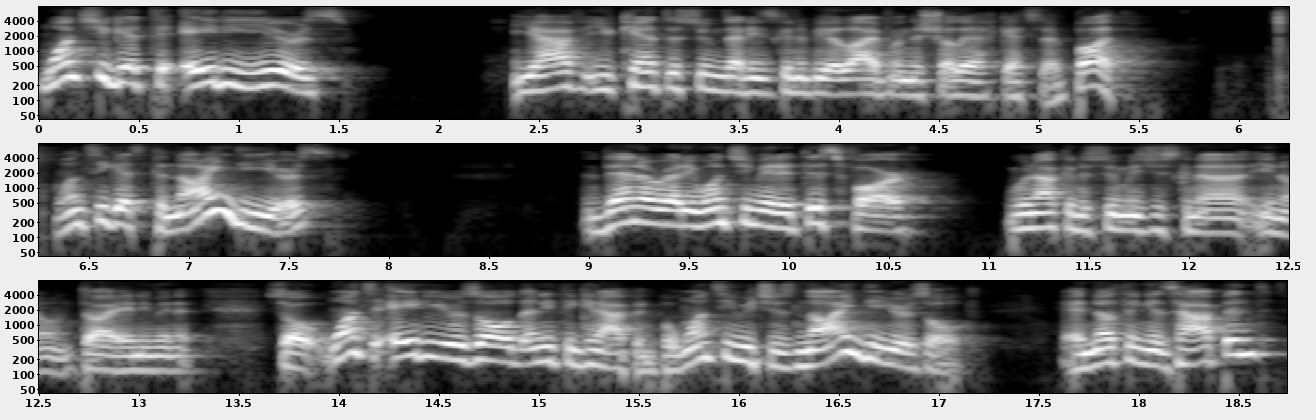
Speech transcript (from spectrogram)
once you get to 80 years, you have you can't assume that he's going to be alive when the shaliach gets there. But once he gets to 90 years, then already once you made it this far, we're not going to assume he's just going to, you know, die any minute. So once 80 years old, anything can happen. But once he reaches 90 years old and nothing has happened,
